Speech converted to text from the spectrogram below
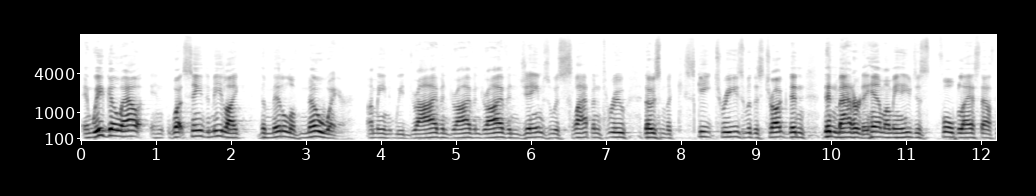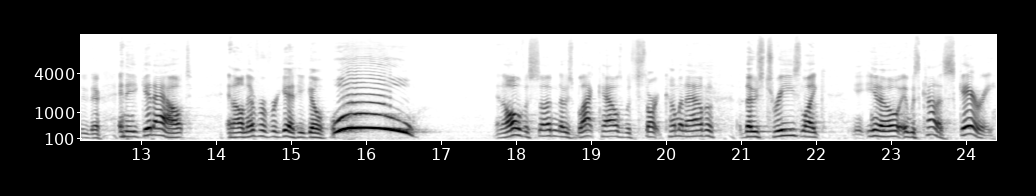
And we'd go out in what seemed to me like the middle of nowhere. I mean, we'd drive and drive and drive, and James was slapping through those mesquite trees with his truck. Didn't, didn't matter to him. I mean, he just full blast out through there. And he'd get out, and I'll never forget, he'd go, Ooh! And all of a sudden, those black cows would start coming out of those trees like, you know, it was kind of scary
